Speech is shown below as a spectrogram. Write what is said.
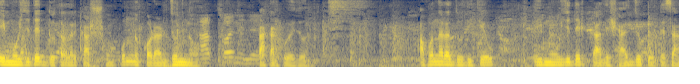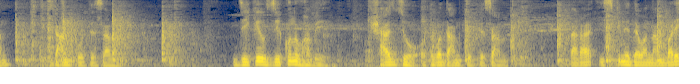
এই মসজিদের দোতলার কাজ সম্পন্ন করার জন্য টাকার প্রয়োজন। আপনারা যদি কেউ এই মসজিদের কাজে সাহায্য করতে চান, দান করতে চান, যে কেউ যে কোনোভাবে সাহায্য অথবা দান করতে চান, তারা স্ক্রিনে দেওয়া নাম্বারে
